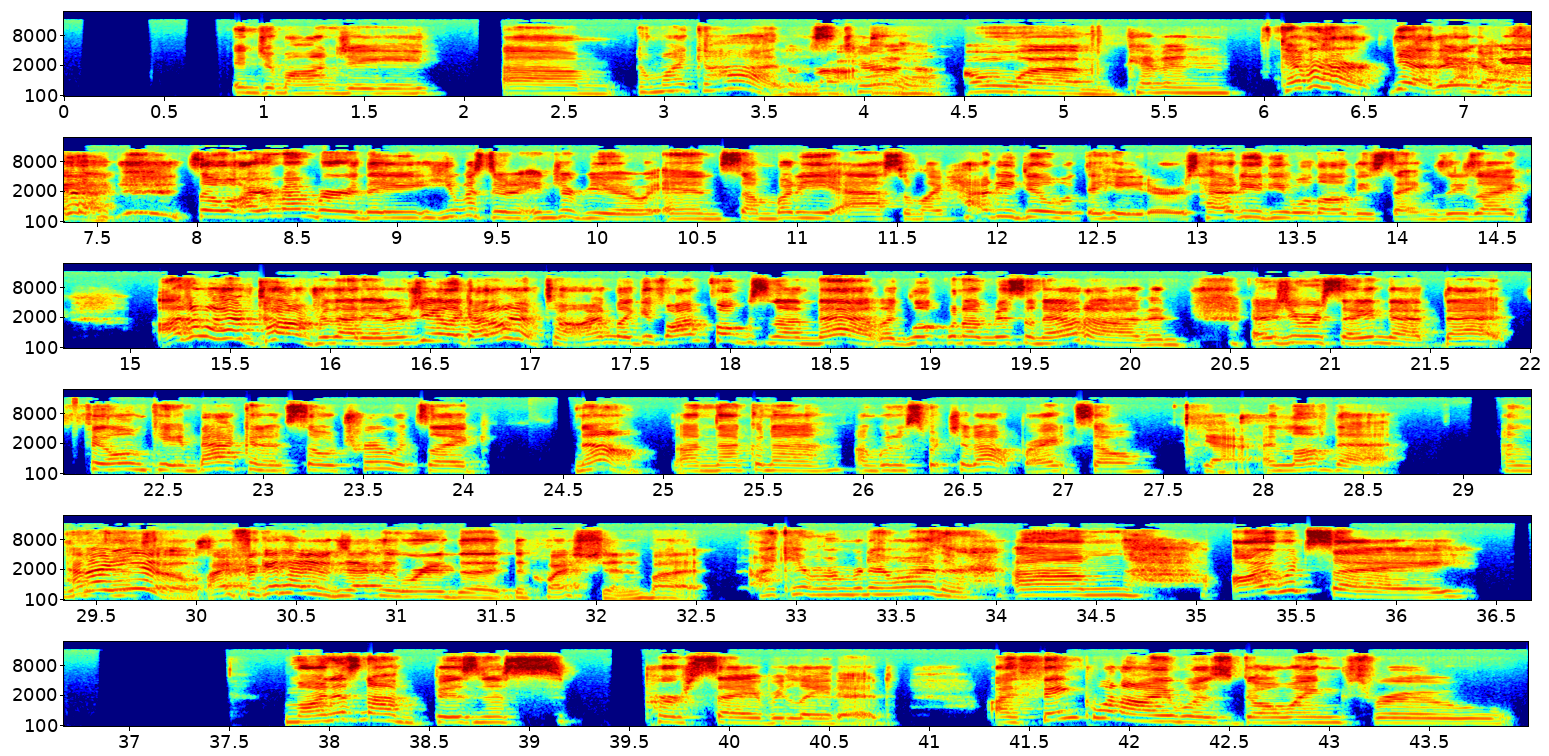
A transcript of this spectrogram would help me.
in Jumanji. Um, oh my God, it's uh, terrible. oh, um, Kevin. Kevin Hart. Yeah, there yeah, you go. Yeah, yeah. so I remember they he was doing an interview and somebody asked him, like, how do you deal with the haters? How do you deal with all these things? He's like, I don't have time for that energy. Like I don't have time. Like if I'm focusing on that, like look what I'm missing out on. And as you were saying that, that film came back and it's so true. It's like, no, I'm not gonna, I'm gonna switch it up. Right. So Yeah. I love that. I love How about you? I forget how you exactly worded the, the question, but I can't remember now either. Um, I would say mine is not business per se related. I think when I was going through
